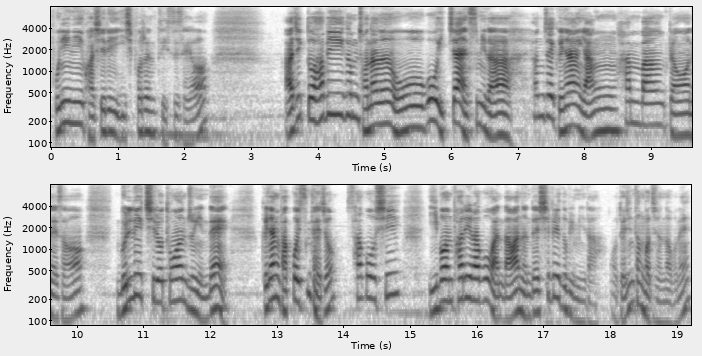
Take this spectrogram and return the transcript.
본인이 과실이 20% 있으세요. 아직도 합의금 전화는 오고 있지 않습니다. 현재 그냥 양한방병원에서 물리치료 통원 중인데 그냥 받고 있으면 되죠. 사고 시 2번 8이라고 나왔는데 11급입니다. 어, 뇌진탕 받으셨나 보네.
